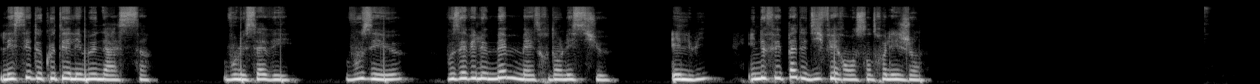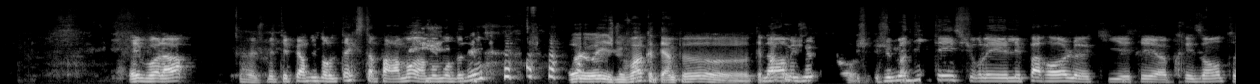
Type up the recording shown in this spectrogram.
Laissez de côté les menaces. Vous le savez, vous et eux, vous avez le même maître dans les cieux. Et lui, il ne fait pas de différence entre les gens. Et voilà. Euh, Je m'étais perdu dans le texte apparemment à un moment donné. Oui, oui, je vois que tu es un peu. euh, pas Non, mais je, content. je, je méditais sur les, les paroles qui étaient euh, présentes.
